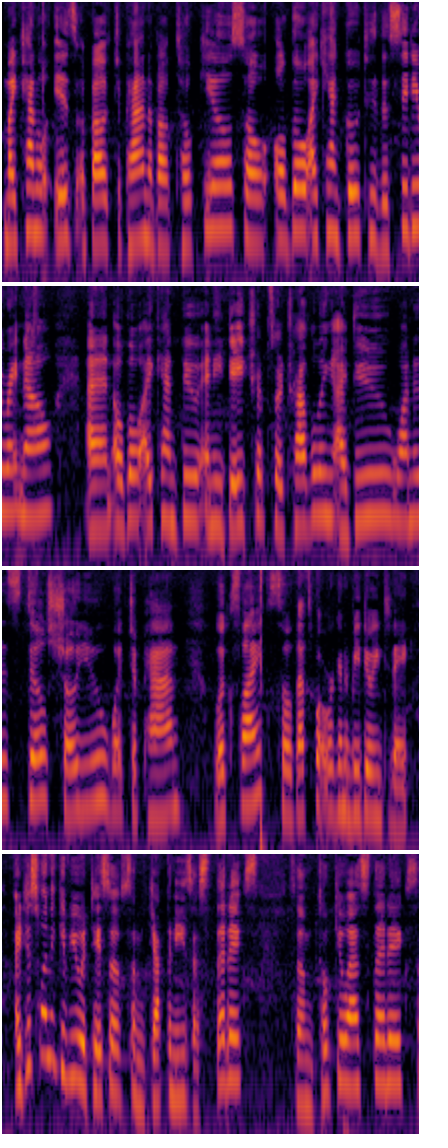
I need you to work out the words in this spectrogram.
My channel is about Japan, about Tokyo. So although I can't go to the city right now, and although I can't do any day trips or traveling, I do want to still show you what Japan looks like. So that's what we're going to be doing today. I just want to give you a taste of some Japanese aesthetics, some Tokyo aesthetics.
